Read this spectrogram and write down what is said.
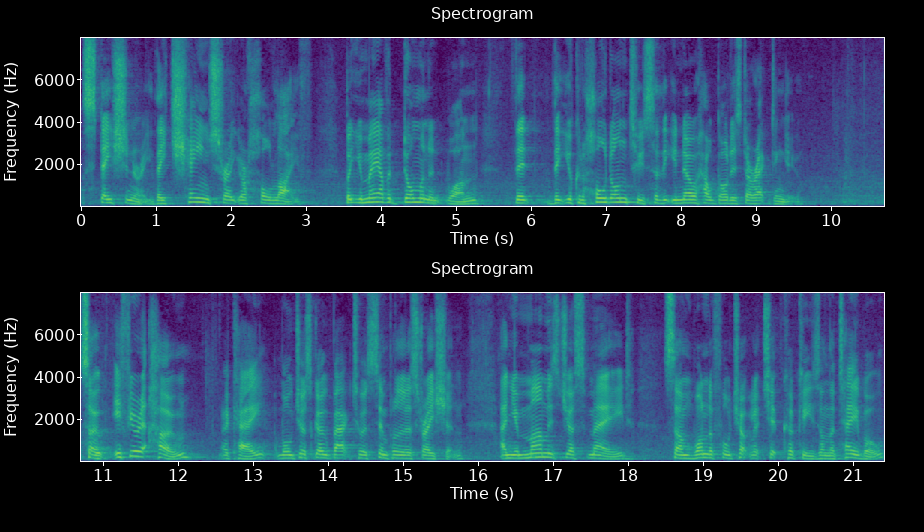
stationary, they change throughout your whole life. But you may have a dominant one that, that you can hold on to so that you know how God is directing you. So if you're at home, okay, we'll just go back to a simple illustration, and your mum has just made some wonderful chocolate chip cookies on the table,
